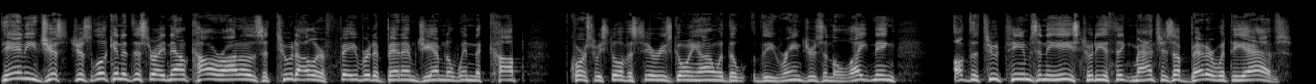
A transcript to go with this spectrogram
Danny, just just looking at this right now, Colorado is a two dollar favorite at BetMGM to win the Cup. Of course, we still have a series going on with the the Rangers and the Lightning. Of the two teams in the East, who do you think matches up better with the Avs?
